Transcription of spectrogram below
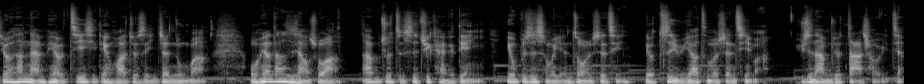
结果她男朋友接起电话就是一阵怒骂，我朋友当时想说啊，那不就只是去看个电影，又不是什么严重的事情，有至于要这么生气吗？于是他们就大吵一架。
